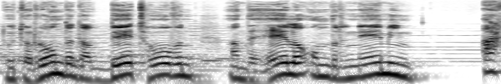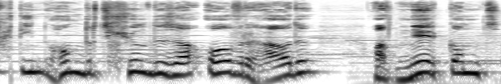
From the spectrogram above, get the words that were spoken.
doet de ronde dat Beethoven aan de hele onderneming 1800 gulden zou overhouden, wat neerkomt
